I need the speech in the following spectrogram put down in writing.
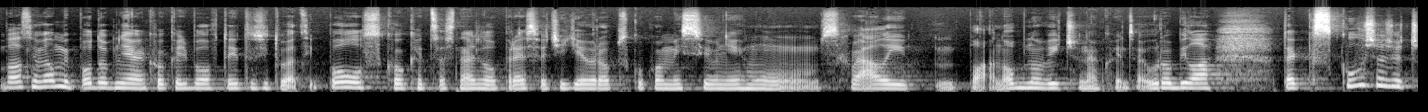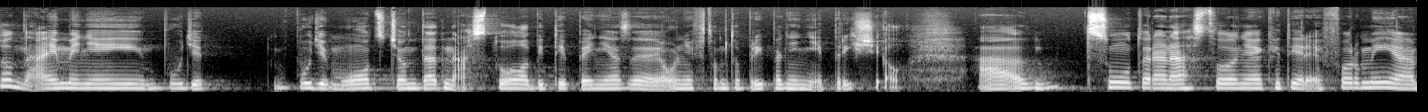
vlastne veľmi podobne, ako keď bolo v tejto situácii Polsko, keď sa snažilo presvedčiť Európsku komisiu, nech mu schváli plán obnovy, čo nakoniec aj urobila, tak skúša, že čo najmenej bude bude môcť on dať na stôl, aby tie peniaze on v tomto prípade neprišiel. A sú mu teda na stôl nejaké tie reformy a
